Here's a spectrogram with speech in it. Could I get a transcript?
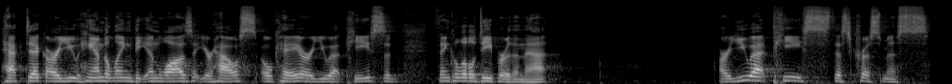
hectic? Are you handling the in laws at your house okay? Are you at peace? Think a little deeper than that. Are you at peace this Christmas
